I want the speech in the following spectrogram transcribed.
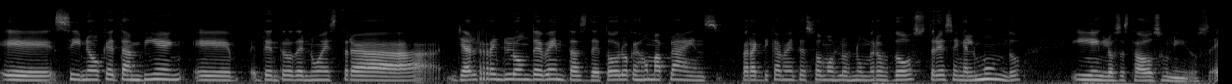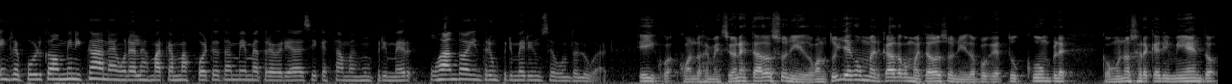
Eh, sino que también eh, dentro de nuestra, ya el renglón de ventas de todo lo que es Home Appliance, prácticamente somos los números 2, 3 en el mundo y en los Estados Unidos. En República Dominicana, una de las marcas más fuertes también, me atrevería a decir que estamos en un primer, pujando ahí entre un primer y un segundo lugar. Y cu- cuando se menciona Estados Unidos, cuando tú llegas a un mercado como Estados Unidos, porque tú cumples con unos requerimientos.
